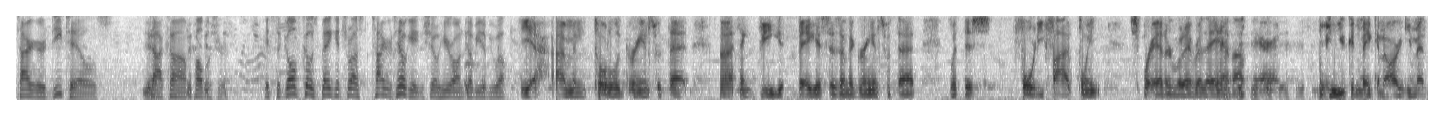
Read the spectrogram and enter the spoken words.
Tiger Details dot com publisher. It's the Gulf Coast Bank and Trust Tiger Tailgating Show here on WWL. Yeah, I'm in total agreement with that. Uh, I think Vegas is in agreement with that, with this 45 point spread or whatever they have out there. And, I mean, you could make an argument,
